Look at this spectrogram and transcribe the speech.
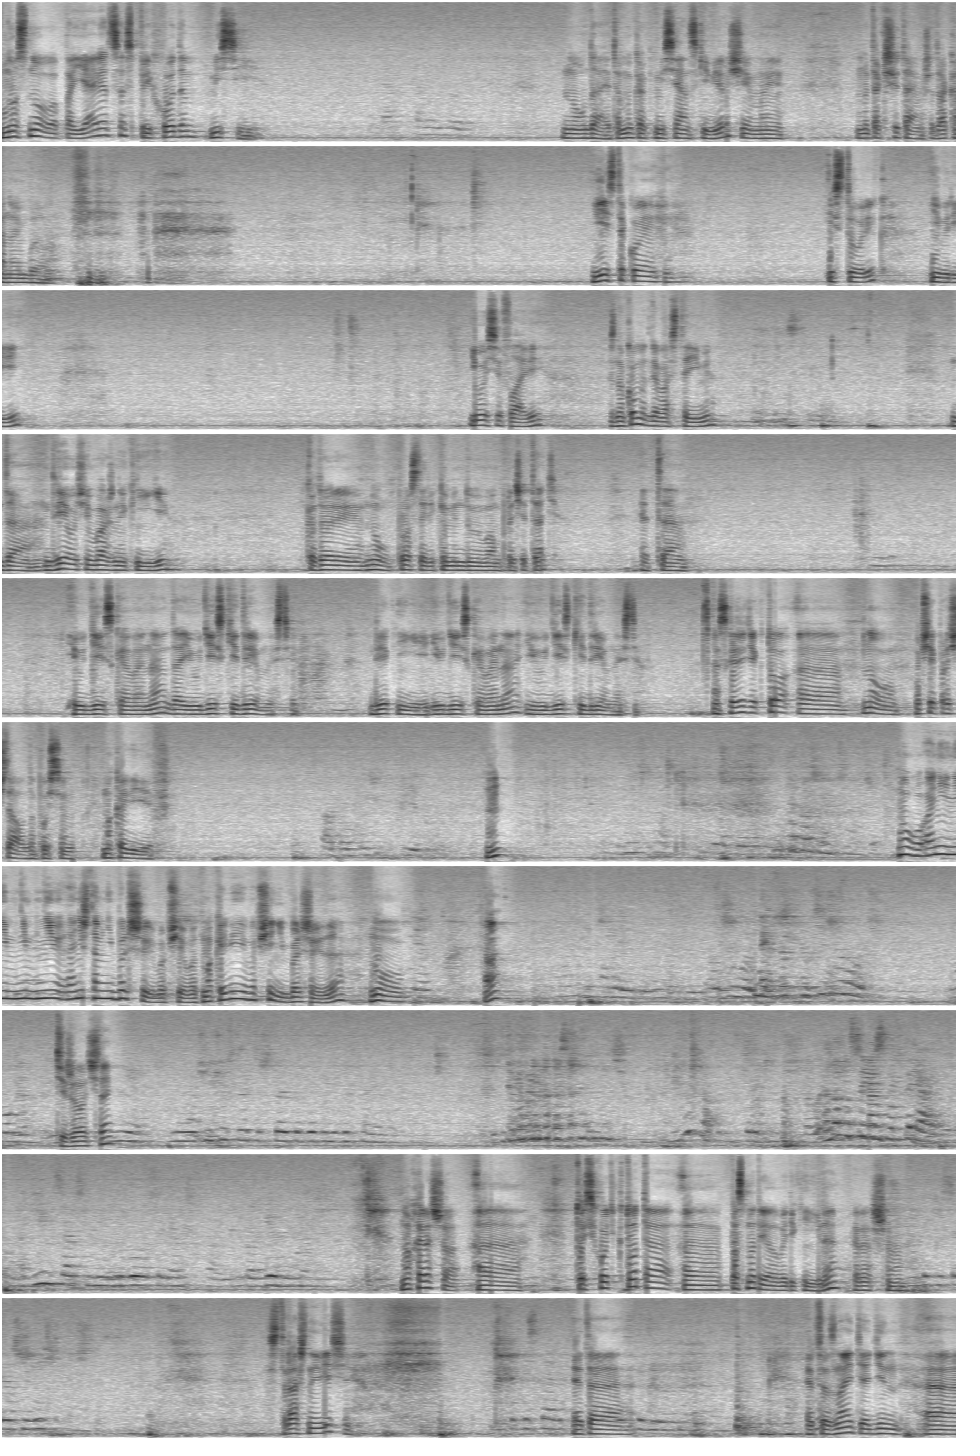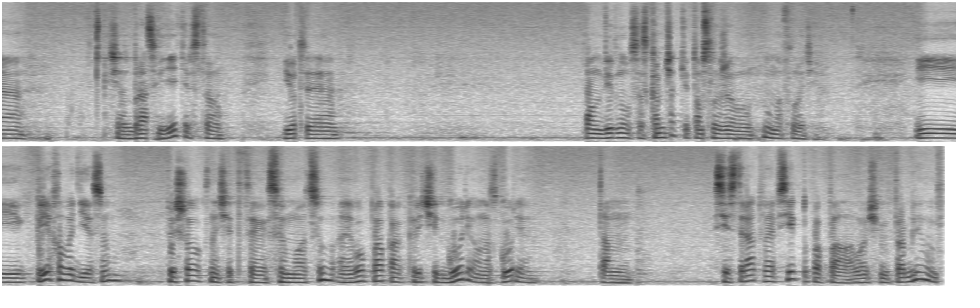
но снова появятся с приходом Мессии. Ну да, это мы как мессианские верующие, мы, мы так считаем, что так оно и было. Есть такой историк, еврей, Иосиф Лавий. Знакомо для вас это имя? Да, две очень важные книги, которые, ну, просто рекомендую вам прочитать. Это Иудейская война, да, Иудейские древности. Две книги. Иудейская война и Иудейские древности. А скажите, кто, э, ну, вообще прочитал, допустим, Маковеев? М? Ну, они не, не, не, они же там небольшие вообще. Вот Маковеи вообще небольшие, да? Ну, а? Тяжело читать? Нет, ну очень чувствуется, что это Богу недостоверно. Она постоянно повторяет. Один царство, другого царя. Ну хорошо. А, то есть хоть кто-то а, посмотрел в эти книги, да? Хорошо. Такие страшные вещи Страшные вещи? Это, это знаете, один а, сейчас брат свидетельствовал, и вот э, он вернулся с Камчатки, там служил ну, на флоте. И приехал в Одессу, пришел, значит, к своему отцу, а его папа кричит, горе, у нас горе, там сестра твоя все, кто попала, в общем, проблемы.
